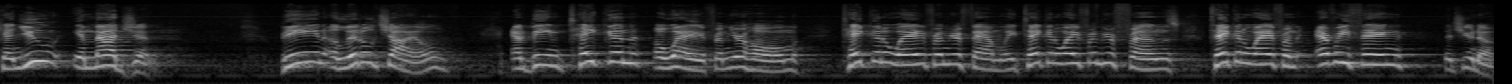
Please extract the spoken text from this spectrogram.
can you imagine being a little child and being taken away from your home, taken away from your family, taken away from your friends, taken away from everything that you know?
